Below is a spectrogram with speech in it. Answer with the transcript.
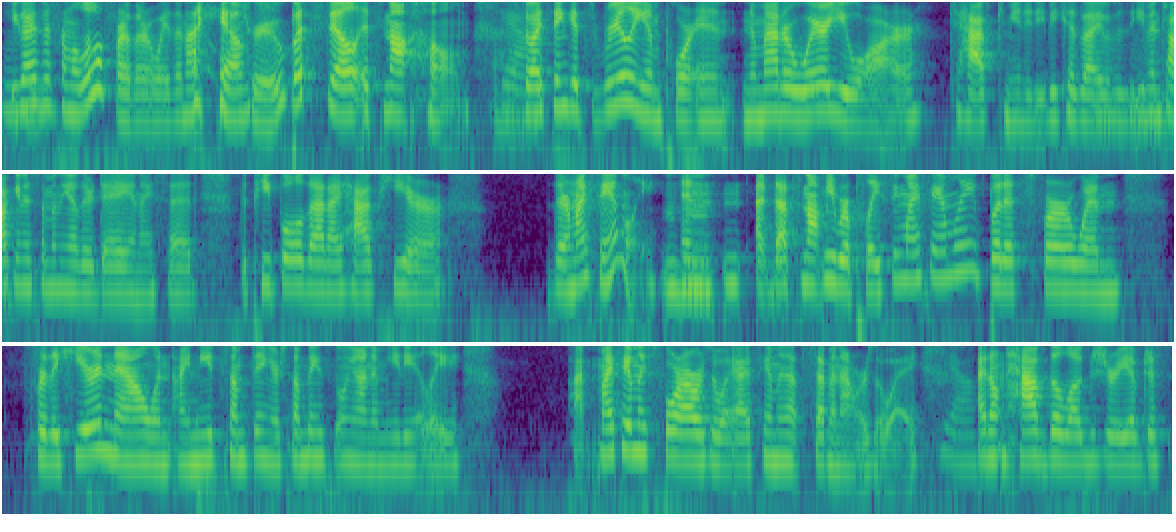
You guys are from a little further away than I am. True. but still, it's not home. Yeah. So I think it's really important, no matter where you are, to have community. Because I was even talking to someone the other day, and I said the people that I have here. They're my family, mm-hmm. and uh, that's not me replacing my family, but it's for when for the here and now when I need something or something's going on immediately. I- My family's four hours away. I have family that's seven hours away. Yeah. I don't have the luxury of just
